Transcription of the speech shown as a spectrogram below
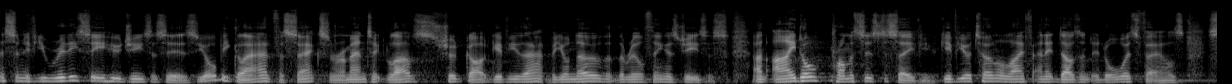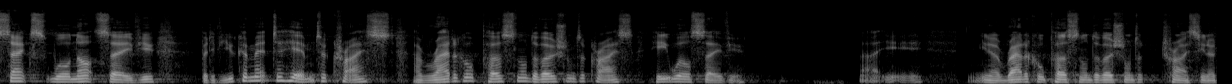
Listen, if you really see who Jesus is, you'll be glad for sex and romantic loves, should God give you that, but you'll know that the real thing is Jesus. An idol promises to save you, give you eternal life, and it doesn't, it always fails. Sex will not save you, but if you commit to Him, to Christ, a radical personal devotion to Christ, He will save you. Uh, you know, radical personal devotional to Christ. You know,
